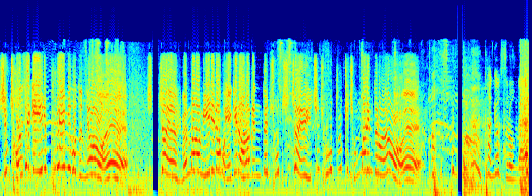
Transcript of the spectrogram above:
지금 전 세계 1위 프레임이거든요. 예. 진짜 예, 웬만하면 1위라고 얘기를 안 하겠는데 저 진짜 예, 2층 저거 뚫기 정말 힘들어요. 예. 강격스러운가요?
